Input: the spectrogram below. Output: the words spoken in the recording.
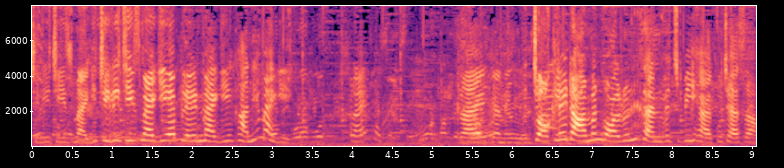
chilli cheese Maggi. Chilli cheese Maggi है प्लेन मैगी है खानी मैगी? ट्राई कर सकते हैं। ट्राई करने के लिए। चॉकलेट आलमंड वॉलरन सैंडविच भी है कुछ ऐसा।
